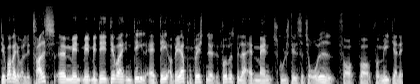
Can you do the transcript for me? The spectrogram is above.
kunne godt være, det var lidt træls, øh, men, men, men det, det var en del af det at være professionel fodboldspiller, at man skulle stille sig til rådighed for, for, for medierne.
